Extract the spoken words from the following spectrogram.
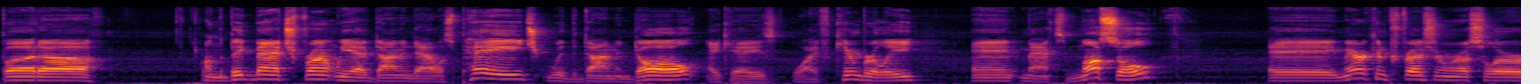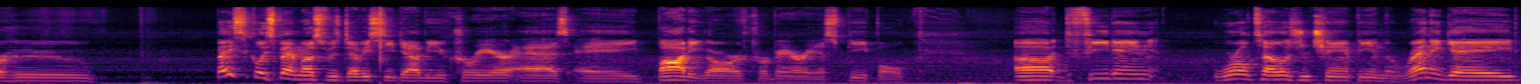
But uh, on the big match front, we have Diamond Dallas Page with the Diamond Doll, aka his wife Kimberly, and Max Muscle, a American professional wrestler who basically spent most of his WCW career as a bodyguard for various people, uh, defeating World Television Champion the Renegade,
